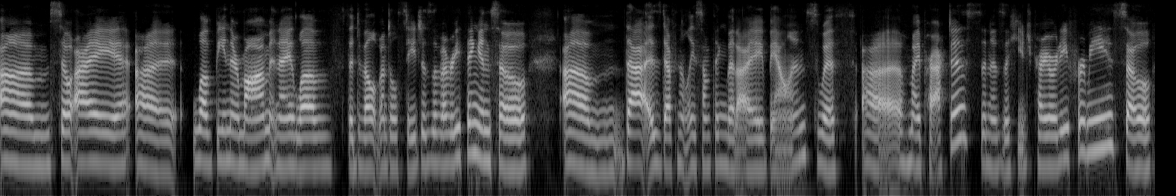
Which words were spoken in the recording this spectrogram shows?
Um, so I uh, love being their mom, and I love the developmental stages of everything. And so um, that is definitely something that I balance with uh, my practice, and is a huge priority for me. So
